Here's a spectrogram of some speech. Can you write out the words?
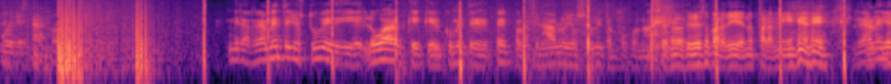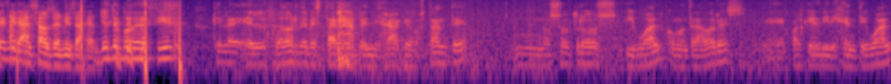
puede estar formado? Mira, realmente yo estuve, y luego que, que comente Pep, porque al final hablo yo solo y tampoco no. Eso para ti, ¿eh? no es para mí. Realmente, mira, cansados de mis agentes. yo te puedo decir que el jugador debe estar en aprendizaje constante. Nosotros igual, como entrenadores, eh, cualquier dirigente igual,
